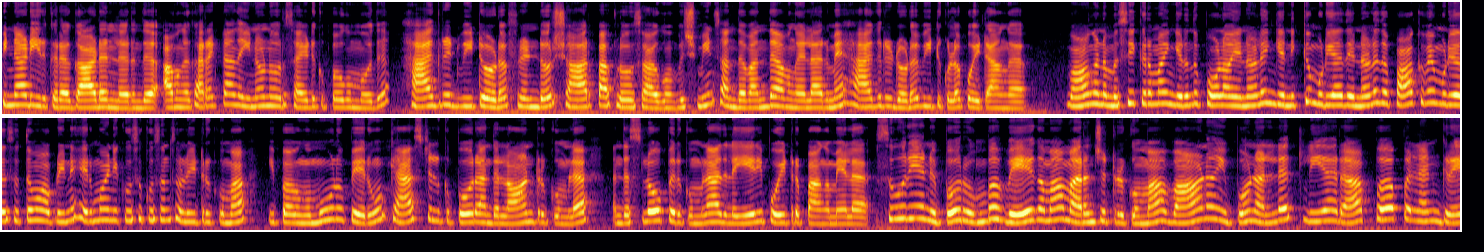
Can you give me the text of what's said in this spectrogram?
பின்னாடி இருக்கிற கார்டன்ல இருந்து அவங்க கரெக்டாக அந்த இன்னொன்று ஒரு சைடுக்கு போகும்போது ஹேக்ரிட் வீட்டோட ஃப்ரண்ட் டோர் ஷார்ப்பாக க்ளோஸ் ஆகும் விச் மீன்ஸ் அந்த வந்து அவங்க எல்லாருமே ஹேக்ரிடோட வீட்டுக்குள்ளே போயிட்டாங்க. வாங்க நம்ம சீக்கிரமாக இங்கேருந்து போகலாம் என்னால் இங்கே நிற்க முடியாது. என்னால் இதை பார்க்கவே முடியாது சுத்தமாக அப்படின்னு ஹெர்மோனி குசு குசுன்னு சொல்லிட்டு இருக்குமா? இப்போ அவங்க மூணு பேரும் கேஸ்டலுக்கு போகிற அந்த லான் இருக்கும்ல அந்த ஸ்லோப் இருக்கும்ல அதில் ஏறி போயிட்டு இருப்பாங்க மேலே. சூரியன் இப்போது ரொம்ப வேகமாக மறைஞ்சிட்டு இருக்குமா? வானம் இப்போது நல்ல கிளியராக பர்பிள் அண்ட் கிரே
